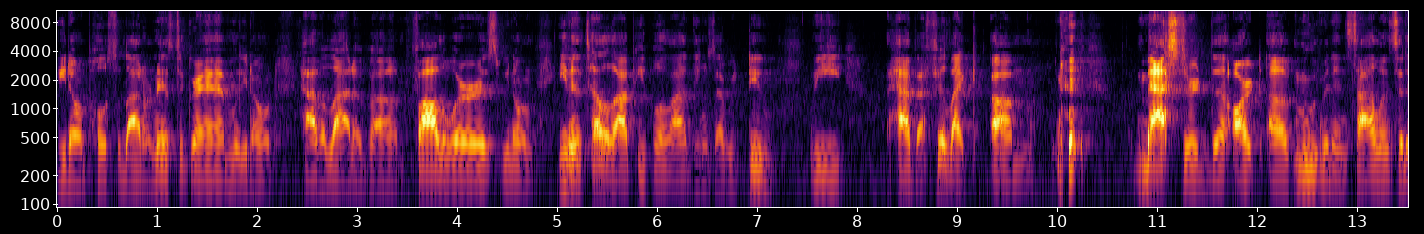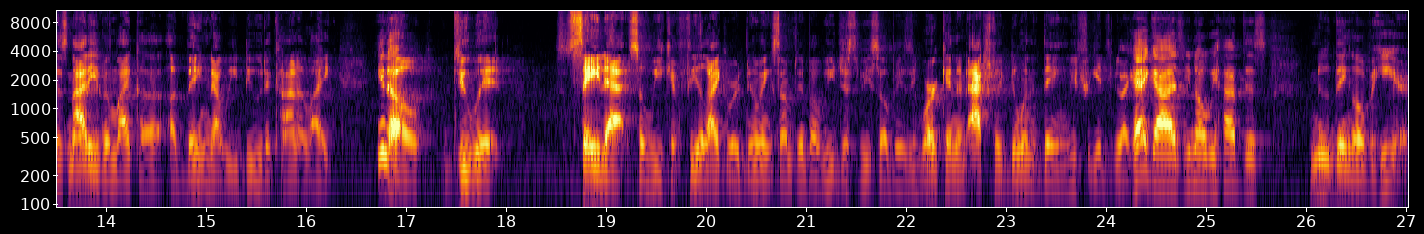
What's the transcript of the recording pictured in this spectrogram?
We don't post a lot on Instagram. We don't have a lot of um, followers. We don't even tell a lot of people a lot of things that we do. We have, I feel like, um, mastered the art of movement in silence. And it's not even like a, a thing that we do to kind of like, you know, do it say that so we can feel like we're doing something, but we just be so busy working and actually doing the thing, we forget to be like, hey guys, you know, we have this new thing over here.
